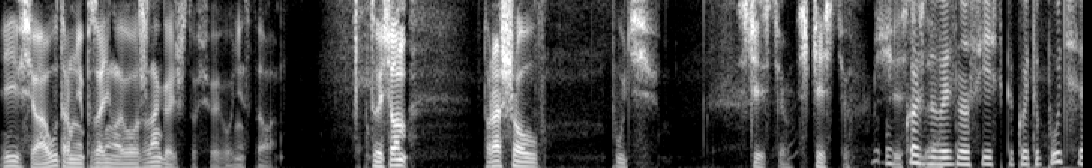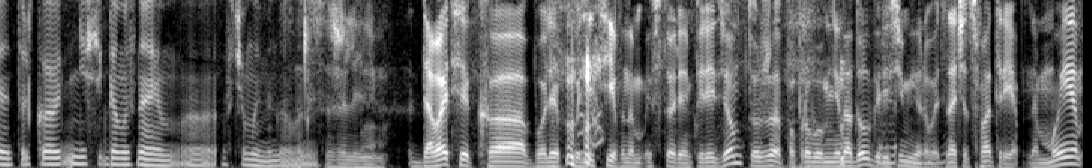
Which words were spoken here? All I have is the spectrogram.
И все. А утром мне позвонила его жена, говорит, что все, его не стало. То есть он прошел путь С честью. с честью. с У честью, каждого да. из нас есть какой-то путь, э, только не всегда мы знаем, э, в чем именно. К сожалению. Давайте к более позитивным историям перейдем. Тоже попробуем ненадолго резюмировать. Значит, смотри, мы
